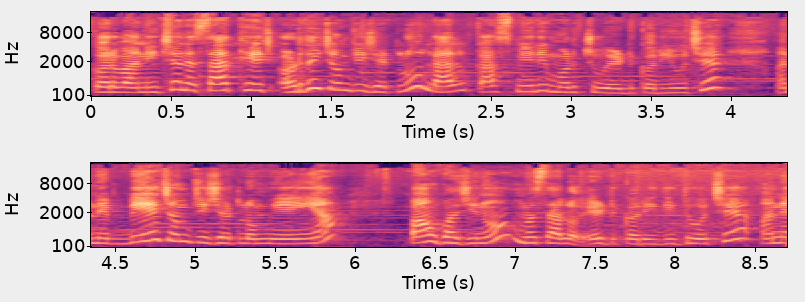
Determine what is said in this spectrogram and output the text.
કરવાની છે અને સાથે જ અડધી ચમચી જેટલું લાલ કાશ્મીરી મરચું એડ કર્યું છે અને બે ચમચી જેટલો મેં અહીંયા પાઉંભાજીનો મસાલો એડ કરી દીધો છે અને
